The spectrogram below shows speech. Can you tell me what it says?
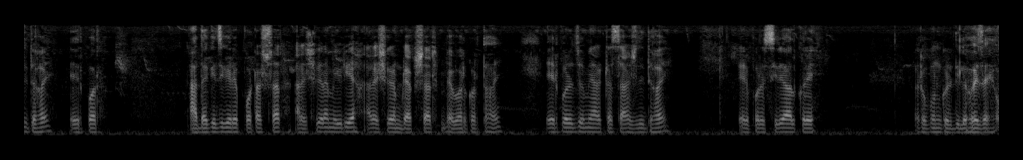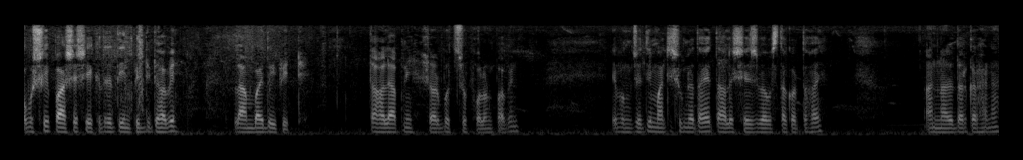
দিতে হয়, এরপর আধা কেজি করে পটাশ সার, আড়াইশো গ্রাম ইউরিয়া, আড়াইশো গ্রাম ড্যাপ সার ব্যবহার করতে হয়। এরপরে জমি আরেকটা চাষ দিতে হয়। এরপরে সিরিয়াল করে রোপণ করে দিলে হয়ে যায়। অবশ্যই পাশে সেই ক্ষেত্রে তিন ফিট দিতে হবে, লম্বায় দুই ফিট। তাহলে আপনি সর্বোচ্চ ফলন পাবেন। এবং যদি মাটি শুকনো থাকে, তাহলে সেচ ব্যবস্থা করতে হয়। আর নাহলে দরকার হয় না।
